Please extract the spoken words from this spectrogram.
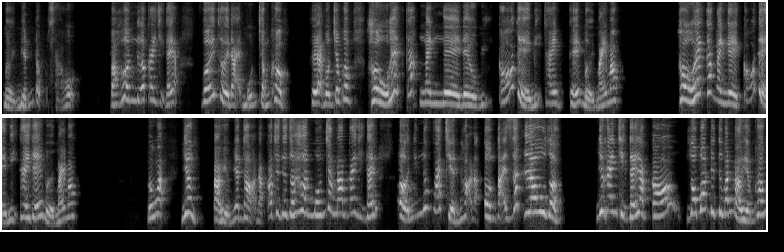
bởi biến động xã hội. Và hơn nữa, các anh chị thấy ạ, với thời đại 4.0 thời đại 4.0 hầu hết các ngành nghề đều bị, có thể bị thay thế bởi máy móc. Hầu hết các ngành nghề có thể bị thay thế bởi máy móc. Đúng không ạ? Nhưng bảo hiểm nhân thọ đã có trên thế giới hơn 400 năm, các anh chị thấy, ở những nước phát triển, họ đã tồn tại rất lâu rồi nhưng anh chị thấy là có robot đi tư vấn bảo hiểm không?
